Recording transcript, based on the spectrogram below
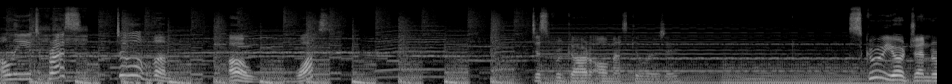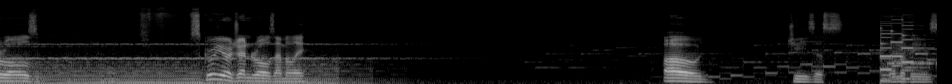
only need to press two of them. Oh, what? Disregard all masculinity. Screw your gender roles. Screw your gender roles, Emily. Oh, Jesus. One of these.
